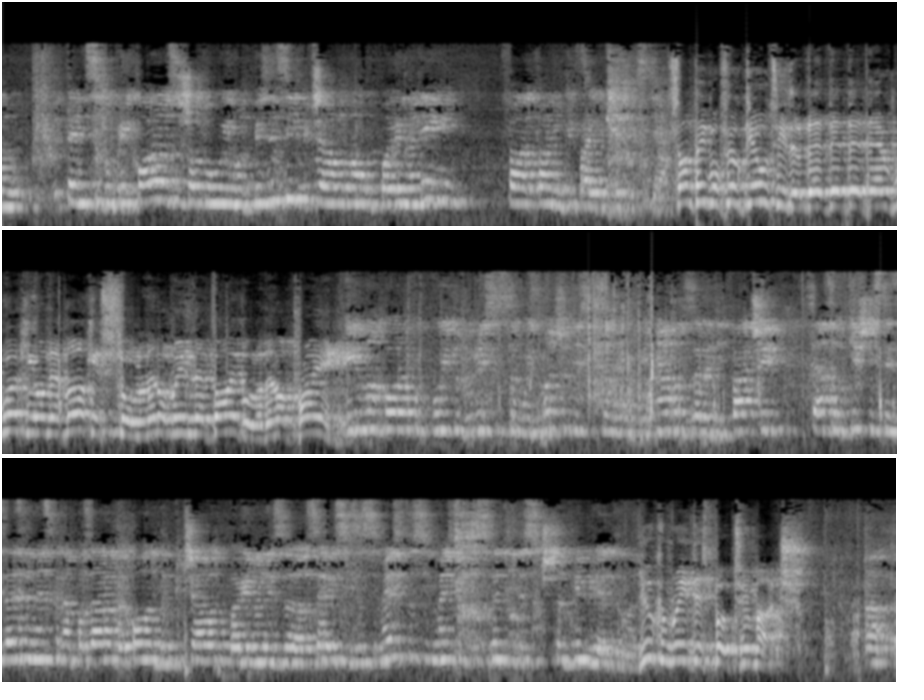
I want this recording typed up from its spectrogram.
те не са добри хора, защото имат бизнеси и печелят много пари, нали? Това, това не ги прави добри християни. Some people feel guilty that they're, they're, they're, working on their market stall and they're not reading their Bible or they're not praying. Има хора, които дори се самоизмъчват и се самообвиняват заради това, че сега са отишли са излезли днес на пазара да ходят да печелят пари нали, за себе си, за семействата си, вместо да седят и да си четат Библията. Нали. You can read this book too much.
